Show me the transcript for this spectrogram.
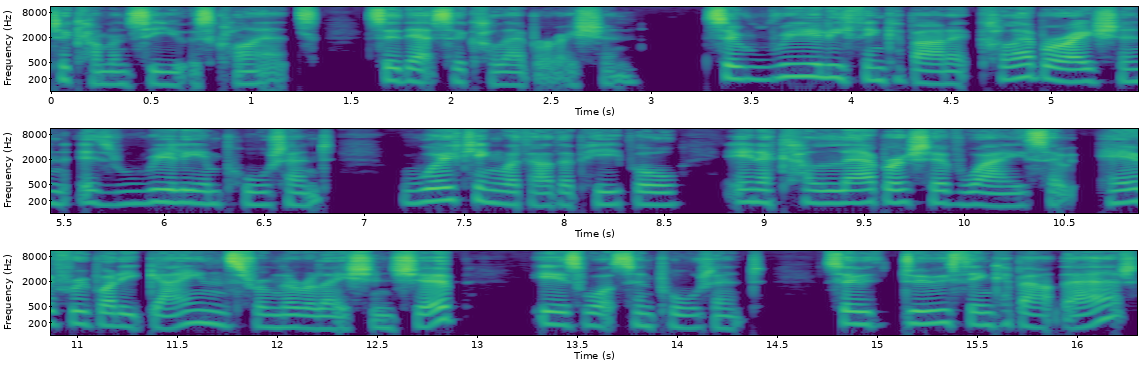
to come and see you as clients. So, that's a collaboration. So, really think about it. Collaboration is really important working with other people in a collaborative way so everybody gains from the relationship is what's important. So do think about that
